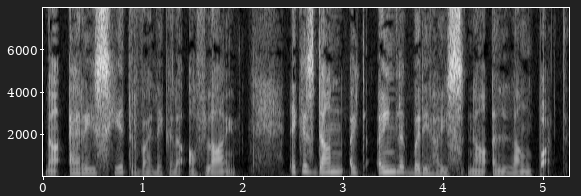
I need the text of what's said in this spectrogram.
na RSG terwyl ek hulle aflaai. Ek is dan uiteindelik by die huis na 'n lang pad.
